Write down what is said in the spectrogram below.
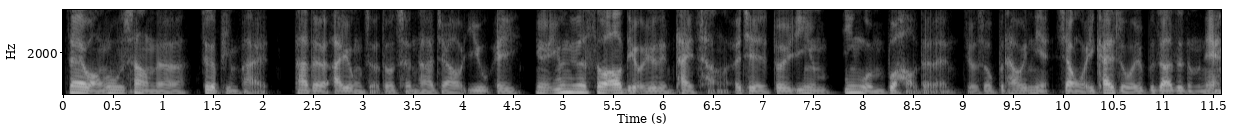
在网络上呢，这个品牌它的爱用者都称它叫 UA，因为 Universal Audio 有点太长了，而且对英英文不好的人，有时候不太会念。像我一开始我就不知道这怎么念。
